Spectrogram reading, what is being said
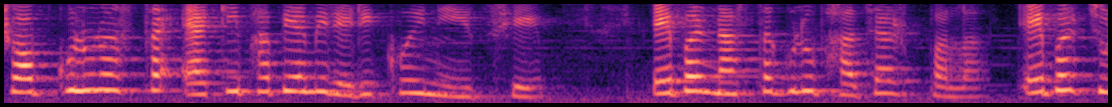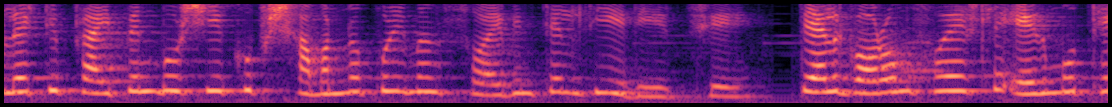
সবগুলো নাস্তা একইভাবে আমি রেডি করে নিয়েছি। এবার নাস্তাগুলো ভাজার পালা। এবার চুলে একটি ফ্রাই প্যান বসিয়ে খুব সামান্য পরিমাণ সয়াবিন তেল দিয়ে দিয়েছে। তেল গরম হয়ে আসলে এর মধ্যে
